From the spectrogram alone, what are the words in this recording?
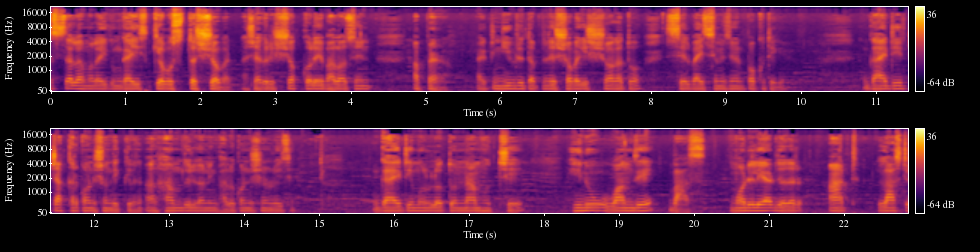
আসসালামু আলাইকুম গাইস কি অবস্থা সবার? আশা করি সকলে ভালো আছেন। আপনারা, আরেকটি নিবৃত্ত আপনাদের সবাইকে স্বাগত সেল বাই সেমিসেমের পক্ষ থেকে। গাড়িটির চাক্কার কন্ডিশন দেখতে পাচ্ছেন। আলহামদুলিল্লাহ, অনেক ভালো কন্ডিশন রয়েছে। গাড়িটি মূলত নাম হচ্ছে Hino one J bus. Model year দু হাজার আট লাস্টে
